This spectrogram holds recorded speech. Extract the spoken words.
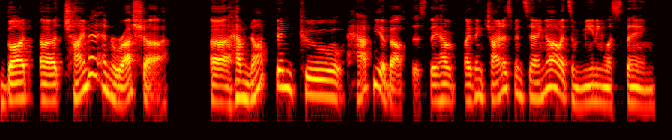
But uh, China and Russia uh, have not been too happy about this. They have, I think, China's been saying, "Oh, it's a meaningless thing,"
